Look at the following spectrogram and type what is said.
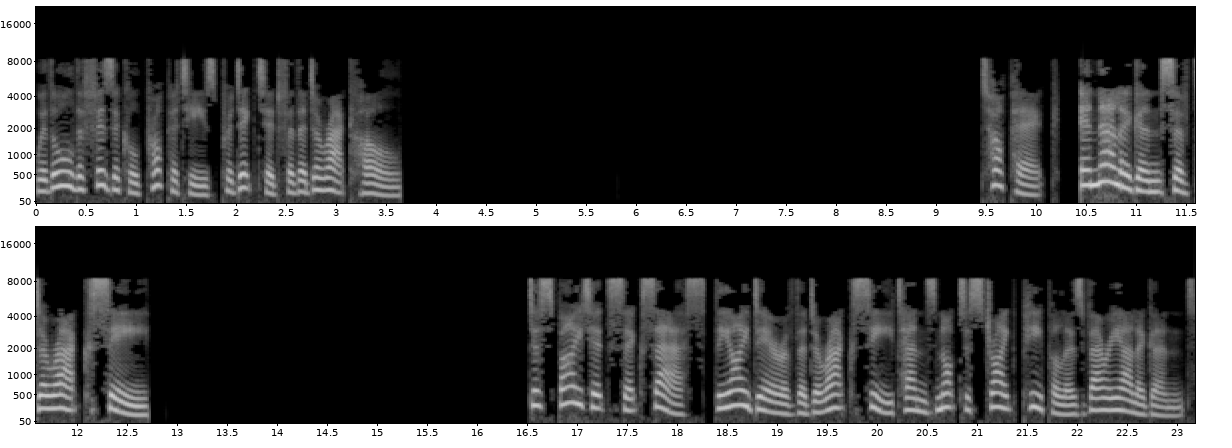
with all the physical properties predicted for the Dirac hole. Inelegance of Dirac sea Despite its success, the idea of the Dirac sea tends not to strike people as very elegant.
